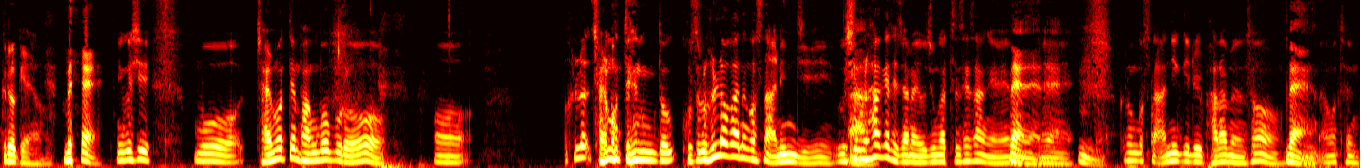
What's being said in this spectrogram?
그러게요. 네. 이것이 뭐 잘못된 방법으로 어 흘러 잘못된 도- 곳으로 흘러가는 것은 아닌지 의심을 아. 하게 되잖아요. 요즘 같은 세상에. 네네 네. 음, 그런 것은 아니기를 바라면서 네. 음, 아무튼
